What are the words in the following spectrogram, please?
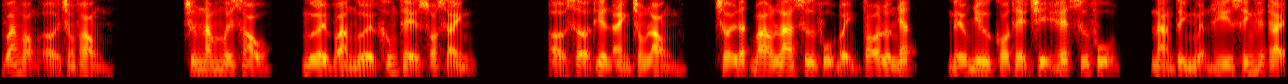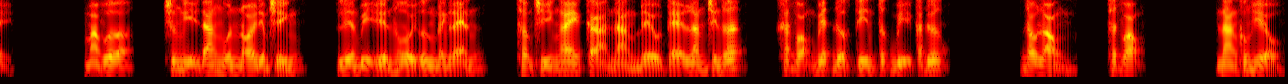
vang vọng ở trong phòng. Chương năm mươi sáu, người và người không thể so sánh. Ở sở thiên ảnh trong lòng, trời đất bao la sư phụ bệnh to lớn nhất, nếu như có thể trị hết sư phụ, nàng tình nguyện hy sinh hết thảy. Mà vừa, trương nghị đang muốn nói điểm chính liền bị yến hồi ưng đánh lén, thậm chí ngay cả nàng đều té lăn trên đất, khát vọng biết được tin tức bị cắt đứt. Đau lòng, thất vọng. Nàng không hiểu,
